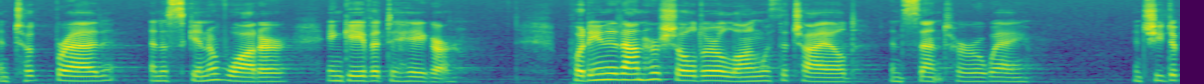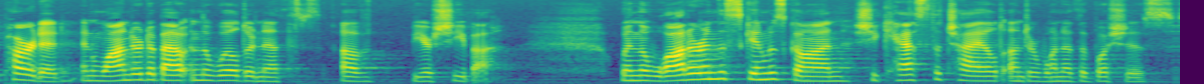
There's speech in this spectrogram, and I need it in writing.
and took bread and a skin of water and gave it to Hagar, putting it on her shoulder along with the child, and sent her away. And she departed and wandered about in the wilderness of Beersheba. When the water in the skin was gone, she cast the child under one of the bushes.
